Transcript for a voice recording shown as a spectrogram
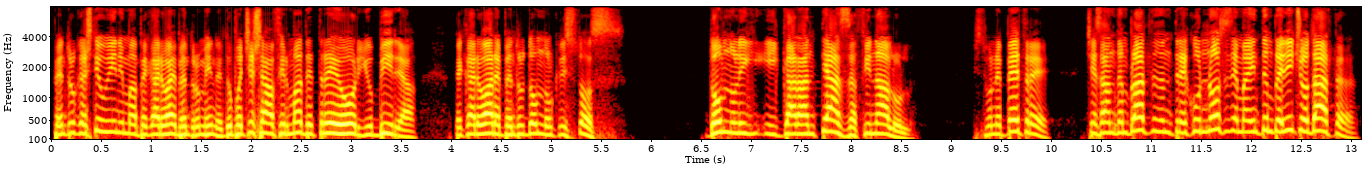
Pentru că știu inima pe care o ai pentru mine. După ce și-a afirmat de trei ori iubirea pe care o are pentru Domnul Hristos. Domnul îi, îi garantează finalul. Și spune, Petre, ce s-a întâmplat în trecut nu o să se mai întâmple niciodată.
